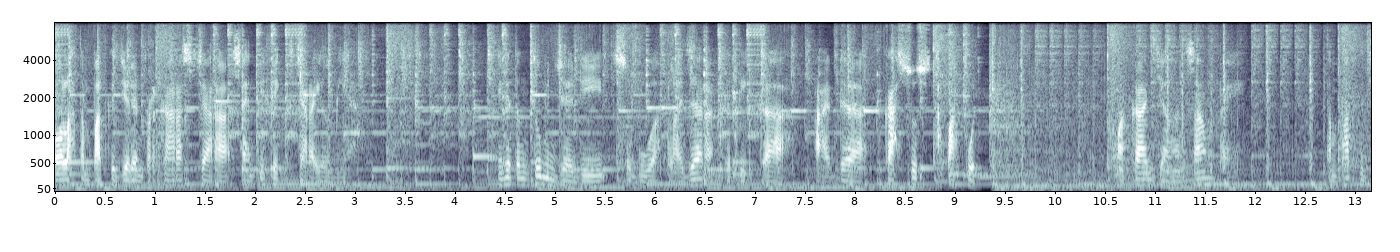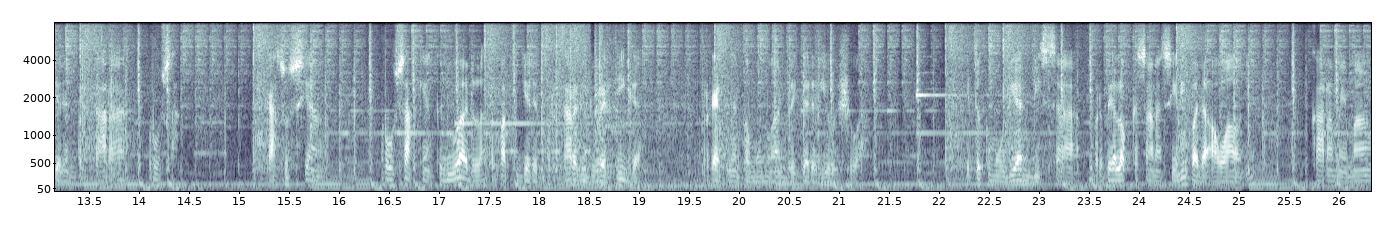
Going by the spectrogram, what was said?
olah tempat kejadian perkara secara saintifik, secara ilmiah. Ini tentu menjadi sebuah pelajaran ketika ada kasus apa pun. Maka jangan sampai tempat kejadian perkara rusak. Kasus yang rusak yang kedua adalah tempat kejadian perkara di Duren 3 terkait dengan pembunuhan Brigadir Yosua. Itu kemudian bisa berbelok ke sana sini pada awalnya karena memang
